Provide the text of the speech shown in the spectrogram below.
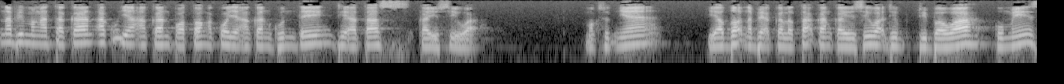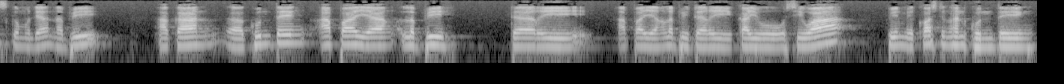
Nabi mengatakan, aku yang akan potong, aku yang akan gunting di atas kayu siwa. Maksudnya, ya dok Nabi akan letakkan kayu siwa di, di bawah kumis, kemudian Nabi akan uh, gunting apa yang lebih dari apa yang lebih dari kayu siwa bin mikos dengan gunting.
